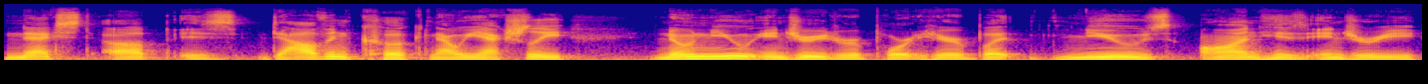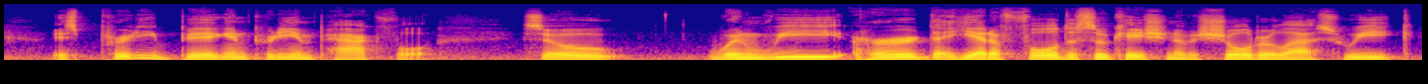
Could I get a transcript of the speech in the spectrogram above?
Next up is Dalvin Cook. Now, he actually, no new injury to report here, but news on his injury is pretty big and pretty impactful. So, when we heard that he had a full dislocation of his shoulder last week,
